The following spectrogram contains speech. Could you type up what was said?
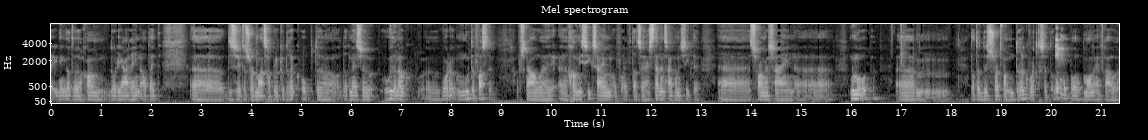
ik denk dat we gewoon door de jaren heen altijd... er zit een soort maatschappelijke druk op de, dat mensen hoe dan ook worden, moeten vasten. Of ze nou uh, chronisch ziek zijn of, of dat ze herstellend zijn van een ziekte, uh, zwanger zijn, noem maar op. Um, dat er dus een soort van druk wordt gezet op, op, op mannen en vrouwen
